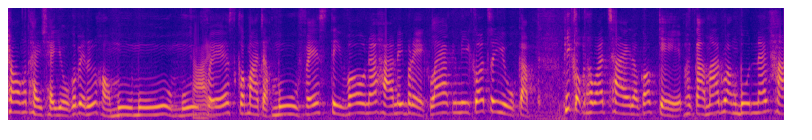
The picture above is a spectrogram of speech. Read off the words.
ช่องไทยชัยโยก็เป็นเรื่องของมูมูมูใช่ เฟสก็มาจากมูเฟสติวัลนะคะ ในเบรกแรกนี่ก็จะอยู่กับพี่กบธวัชชัย แล้วก็เก๋พกามาศวังบุญนะคะ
